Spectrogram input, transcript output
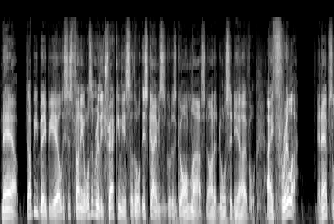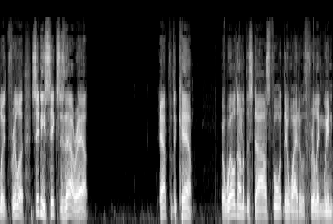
Now, WBBL, this is funny. I wasn't really tracking this. I thought this game is as good as gone last night at North Sydney Oval. A thriller, an absolute thriller. Sydney Sixers, they were out. Out for the count. But well done to the Stars, fought their way to a thrilling win,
